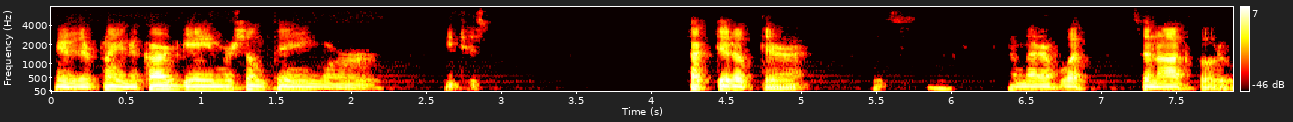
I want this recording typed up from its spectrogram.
maybe they're playing a card game or something, or he just tucked it up there. No matter what, it's an odd photo.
